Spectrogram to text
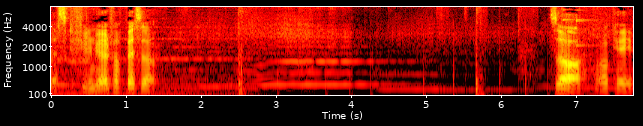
Das gefiel mir einfach besser. So, okay.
